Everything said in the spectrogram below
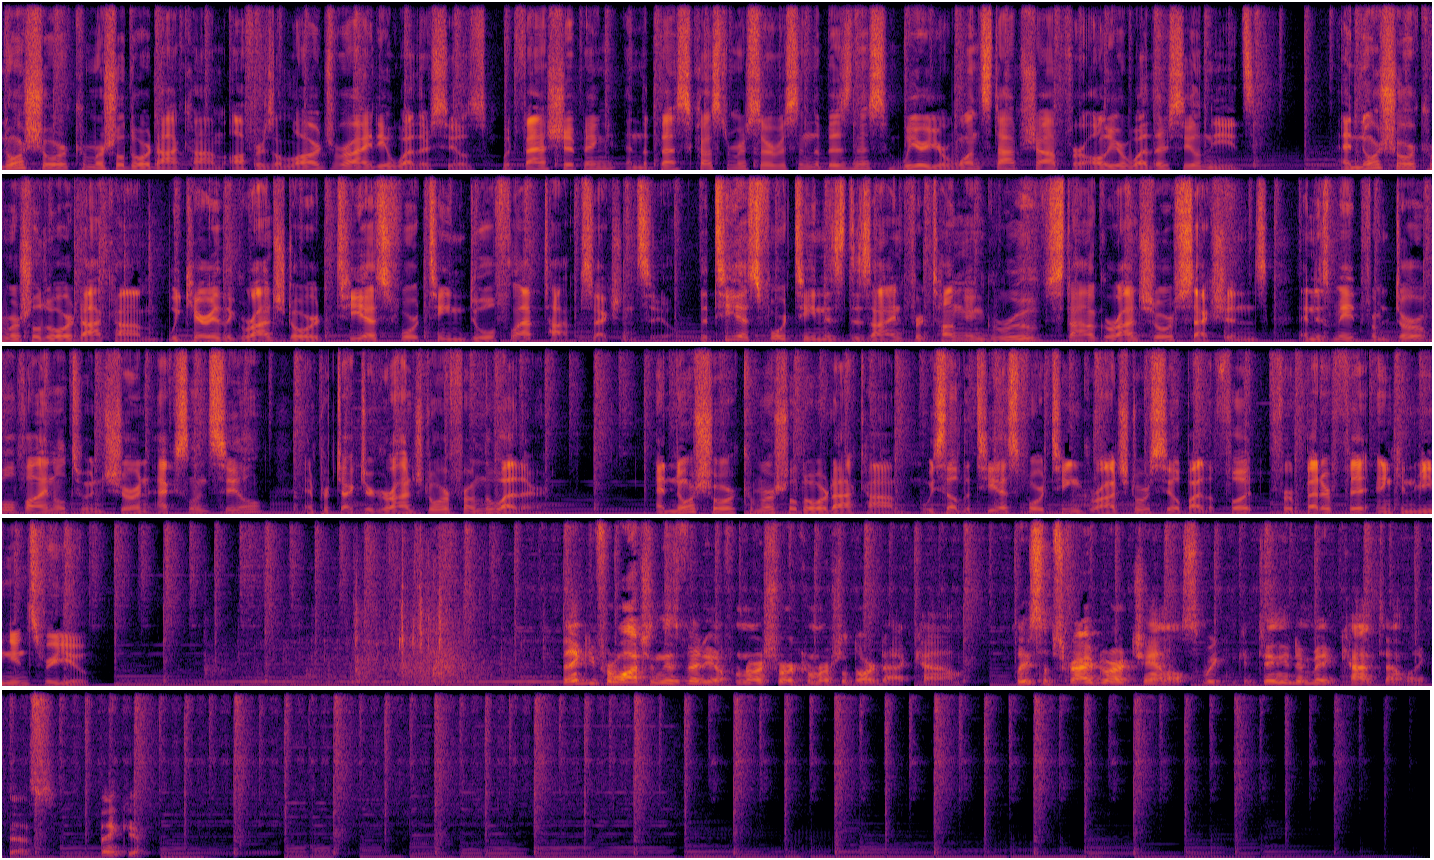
NorthshoreCommercialDoor.com offers a large variety of weather seals. With fast shipping and the best customer service in the business, we are your one stop shop for all your weather seal needs. At NorthshoreCommercialDoor.com, we carry the Garage Door TS14 dual flap top section seal. The TS14 is designed for tongue and groove style garage door sections and is made from durable vinyl to ensure an excellent seal and protect your garage door from the weather. At NorthshoreCommercialDoor.com, we sell the TS14 garage door seal by the foot for better fit and convenience for you. Thank you for watching this video from NorthshoreCommercialDoor.com. Please subscribe to our channel so we can continue to make content like this. Thank you.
